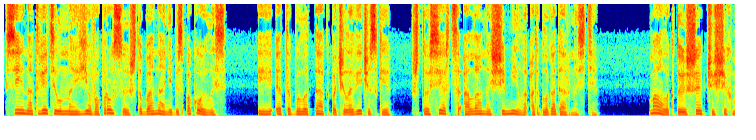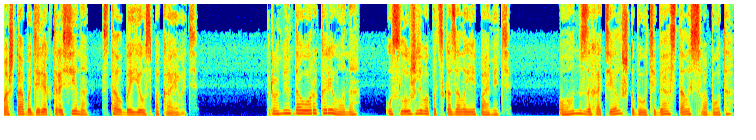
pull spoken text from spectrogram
Син ответил на ее вопросы, чтобы она не беспокоилась. И это было так по-человечески, что сердце Алана щемило от благодарности. Мало кто из шепчущих масштаба директора Сина стал бы ее успокаивать. Кроме Даора Кариона, услужливо подсказала ей память. Он захотел, чтобы у тебя осталась свобода,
